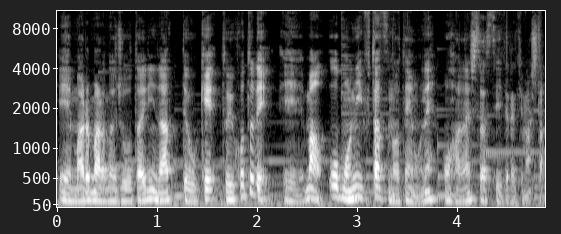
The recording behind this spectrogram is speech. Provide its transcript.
えー、〇〇な状態になっておけということで、えー、まあ主に2つの点をね、お話しさせていただきました。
